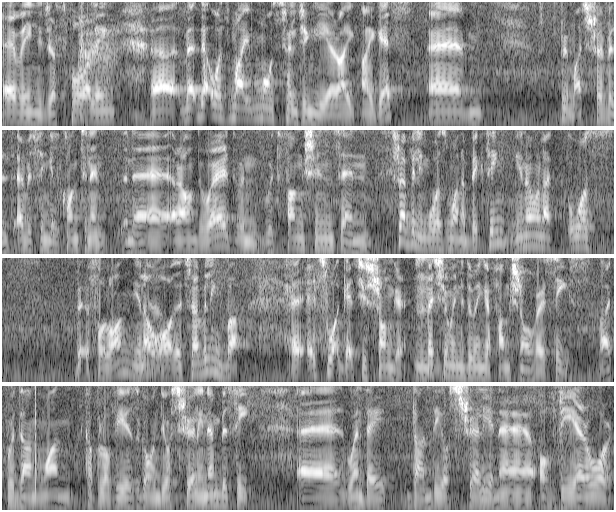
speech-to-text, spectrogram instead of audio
everything just falling. uh, that, was my most challenging year, I, I guess. Um, pretty much traveled every single continent in, uh, around the world when, with functions and traveling was one a big thing, you know, like it was a bit full on, you know, Yeah. all the traveling, but it's what gets you stronger, especially when you're doing a function overseas. Like we done one a couple of years ago in the Australian embassy uh, when they done the Australian uh, of the Year award.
